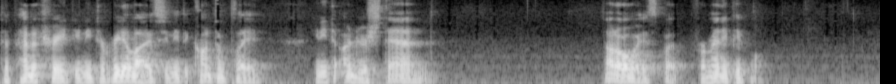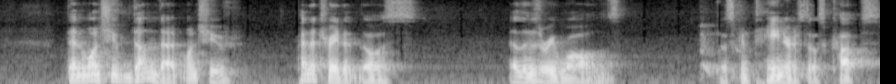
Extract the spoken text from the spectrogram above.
to penetrate. You need to realize. You need to contemplate. You need to understand. Not always, but for many people. Then once you've done that, once you've penetrated those illusory walls, those containers, those cups,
